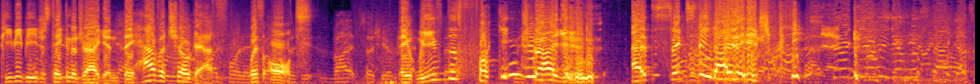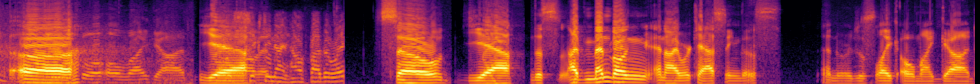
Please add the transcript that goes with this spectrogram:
PBB just taking the dragon. They have a Cho'Gath with ult. They leave the fucking dragon at 69 HP. They're giving him the stack. That's uh. Oh my god. Yeah. 69 health, by the way. So yeah, this I Menbung and I were casting this, and we're just like, oh my god.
